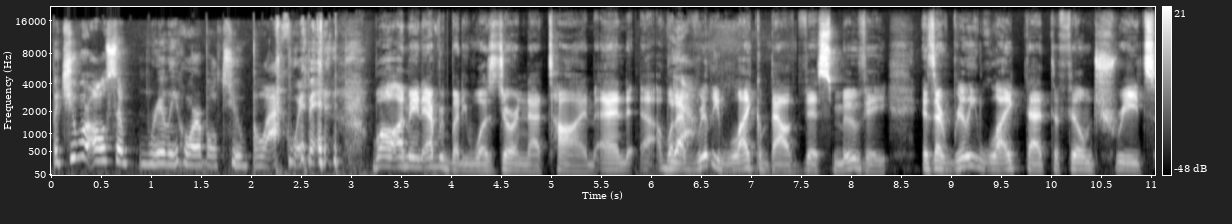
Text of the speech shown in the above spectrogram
but you were also really horrible to black women." Well, I mean, everybody was during that time. And uh, what I really like about this movie is I really like that the film treats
